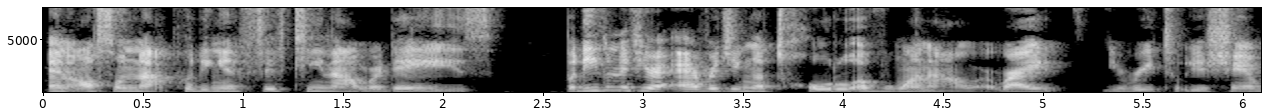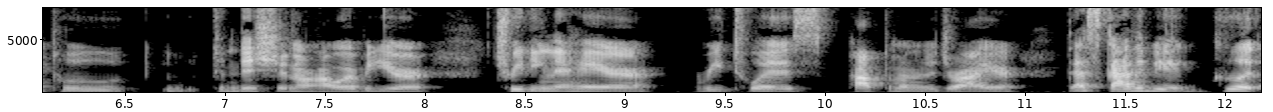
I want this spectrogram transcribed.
and also not putting in 15 hour days. But even if you're averaging a total of one hour, right? You retwist your shampoo, condition, or however you're treating the hair, retwist, pop them under the dryer. That's got to be a good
